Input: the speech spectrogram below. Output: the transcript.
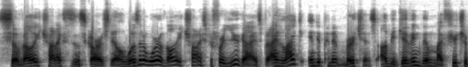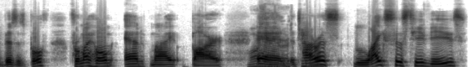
So Value Electronics is in Scarsdale. Wasn't aware of Value Electronics before you guys, but I like independent merchants. I'll be giving them my future business, both for my home and my bar. Wow, and Tyrus likes his TVs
